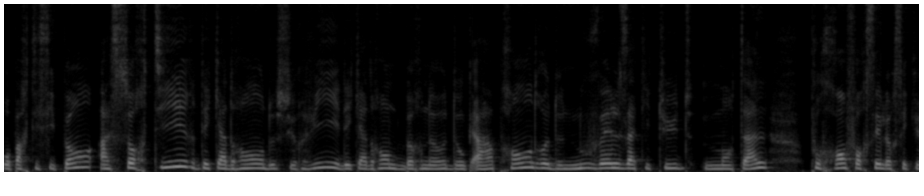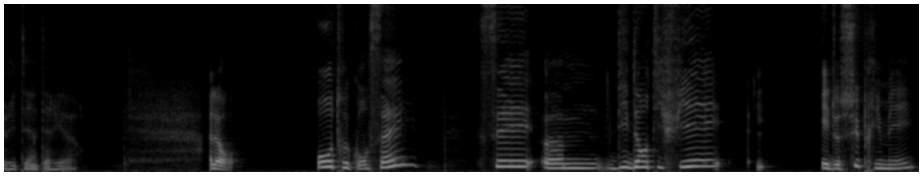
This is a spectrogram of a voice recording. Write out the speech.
aux participants à sortir des cadrans de survie et des cadrans de burn-out, donc à apprendre de nouvelles attitudes mentales pour renforcer leur sécurité intérieure. Alors, autre conseil, c'est euh, d'identifier et de supprimer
